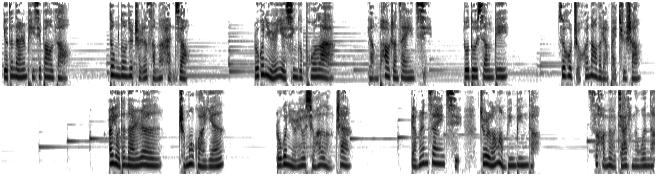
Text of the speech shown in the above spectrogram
有的男人脾气暴躁，动不动就扯着嗓门喊叫。如果女人也性格泼辣，两炮仗在一起，咄咄相逼，最后只会闹得两败俱伤。而有的男人沉默寡言，如果女人又喜欢冷战，两个人在一起就是冷冷冰冰的。丝毫没有家庭的温暖。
